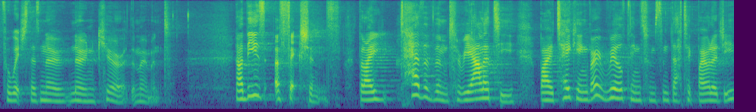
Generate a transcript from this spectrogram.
for which there's no known cure at the moment. Now, these are fictions, but I tether them to reality by taking very real things from synthetic biology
